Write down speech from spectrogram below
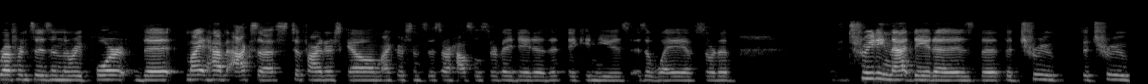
references in the report that might have access to finer scale microcensus or household survey data that they can use as a way of sort of treating that data as the, the true the true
